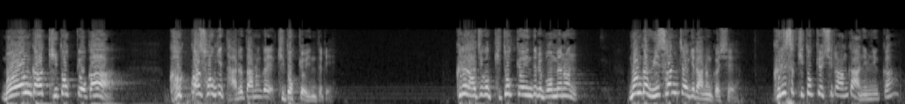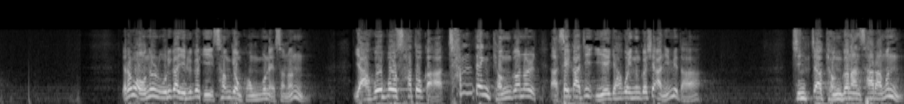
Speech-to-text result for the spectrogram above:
뭔가 기독교가 겉과 속이 다르다는 거예요. 기독교인들이. 그래가지고 기독교인들이 보면은 뭔가 위선적이라는 것이에요. 그래서 기독교 싫어한 거 아닙니까? 여러분 오늘 우리가 읽은 이 성경 공문에서는 야고보 사도가 참된 경건을 아, 세 가지 얘기하고 있는 것이 아닙니다. 진짜 경건한 사람은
